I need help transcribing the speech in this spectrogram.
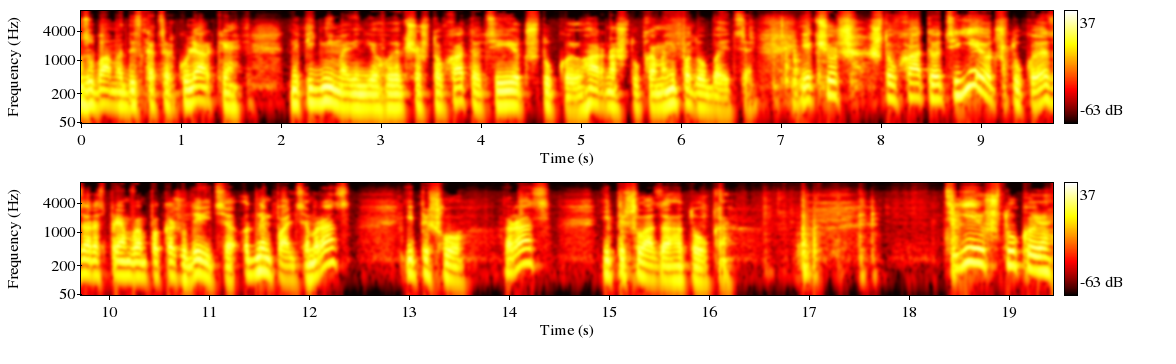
Зубами диска циркулярки не підніме він його, якщо штовхати оцією штукою. Гарна штука, мені подобається. Якщо ж штовхати оцією от штукою, я зараз прям вам покажу. Дивіться, одним пальцем раз і пішло. Раз і пішла заготовка. Цією штукою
